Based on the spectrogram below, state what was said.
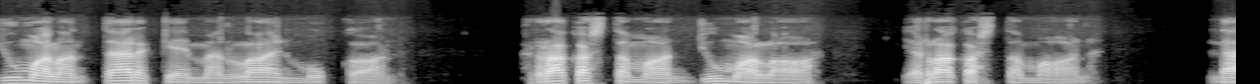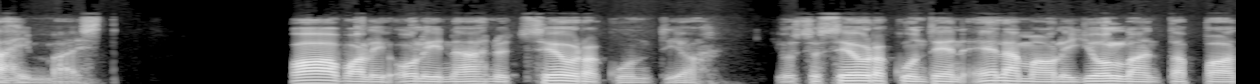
Jumalan tärkeimmän lain mukaan, rakastamaan Jumalaa ja rakastamaan lähimmäistä. Paavali oli nähnyt seurakuntia, joissa seurakuntien elämä oli jollain tapaa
